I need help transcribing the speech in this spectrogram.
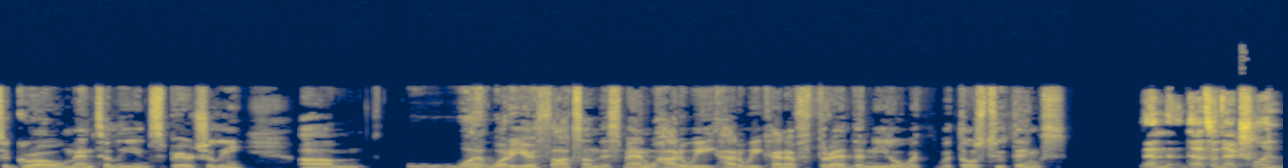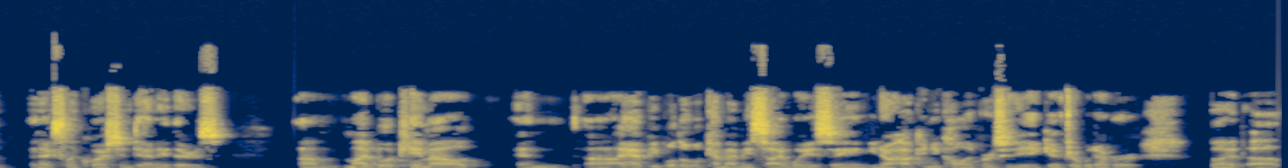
to grow mentally and spiritually. Um, what what are your thoughts on this, man? How do we how do we kind of thread the needle with with those two things? And that's an excellent an excellent question, Danny. There's um, my book came out, and uh, I had people that would come at me sideways saying, you know, how can you call adversity a gift or whatever? But uh,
